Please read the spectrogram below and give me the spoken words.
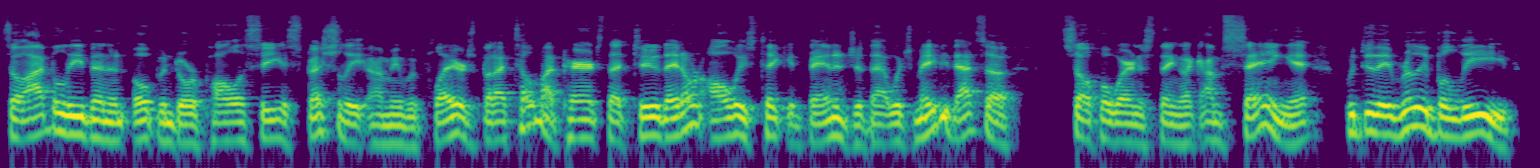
So I believe in an open door policy, especially I mean with players. But I tell my parents that too. They don't always take advantage of that, which maybe that's a self awareness thing. Like I'm saying it, but do they really believe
